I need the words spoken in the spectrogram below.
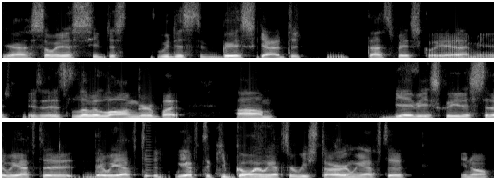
Yeah, so we just he just we just basically yeah, that's basically it. I mean, it's, it's it's a little bit longer, but um, yeah, basically just so that we have to that we have to we have to keep going. We have to restart, and we have to, you know,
